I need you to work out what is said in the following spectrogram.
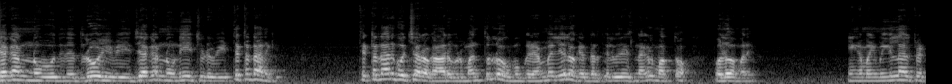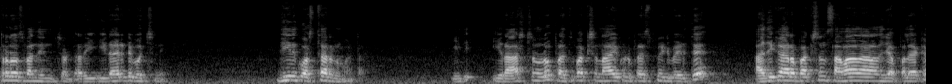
జగన్ నువ్వు ద్రోహివి జగన్ నువ్వు నీచుడివి తిట్టడానికి. తిట్టడానికి వచ్చారు ఒక ఆరుగురు మంత్రులు ఒక ముగ్గురు ఎమ్మెల్యేలు ఒక ఇద్దరు తెలుగుదేశం నాయకులు మొత్తం పొలవమని ఇంకా మిగిలిన వాళ్ళు ట్విట్టర్లో స్పందించుంటారు ఈ డైరెక్ట్గా వచ్చినాయి దీనికి వస్తారనమాట ఇది ఈ రాష్ట్రంలో ప్రతిపక్ష నాయకుడు ప్రెస్ మీట్ పెడితే అధికార పక్షం సమాధానం చెప్పలేక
